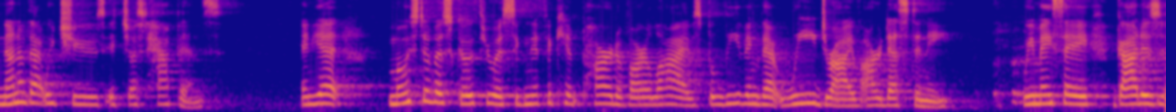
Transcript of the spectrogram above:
None of that we choose, it just happens. And yet, most of us go through a significant part of our lives believing that we drive our destiny. We may say God is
